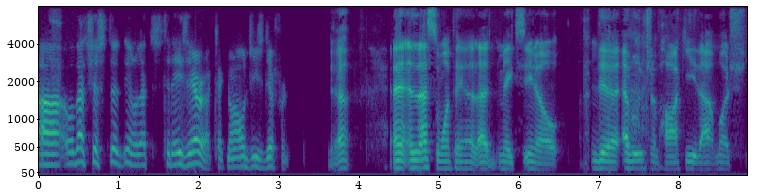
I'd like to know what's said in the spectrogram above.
uh, well, that's just uh, you know that's today's era. Technology is different. Yeah, and, and that's the one thing that, that makes you know the evolution of hockey that much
